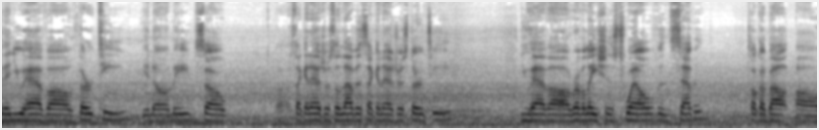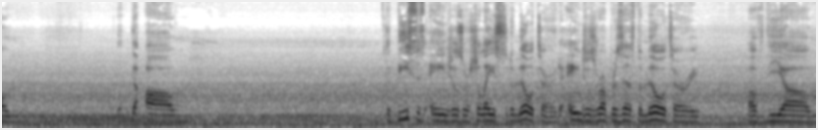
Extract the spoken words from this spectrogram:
Then you have uh, 13, you know what I mean? So, uh, Second Esdras 11, Second Esdras 13. You have uh, Revelations 12 and 7. Talk about um, the um, The beast is angels, which relates to the military. The angels represents the military of the um,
